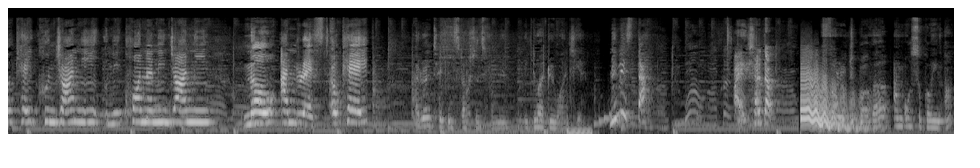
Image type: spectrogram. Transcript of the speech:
Okay, Kunjani, Unikona Ninjani. No unrest, okay? I don't take instructions from you. We do what we want here. Minister. I shut up. Sorry to bother. I'm also going up.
